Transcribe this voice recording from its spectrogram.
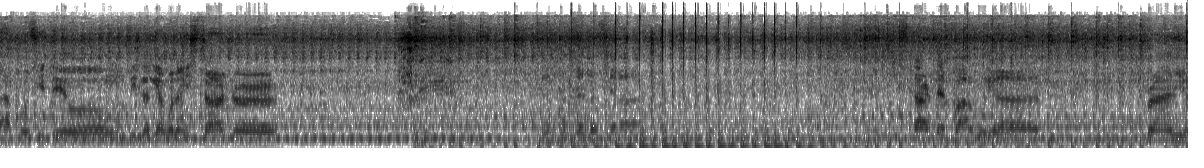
Tapos ito yung bilagyan ko ng starter. Maganda siya starter bago yan? Brand new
